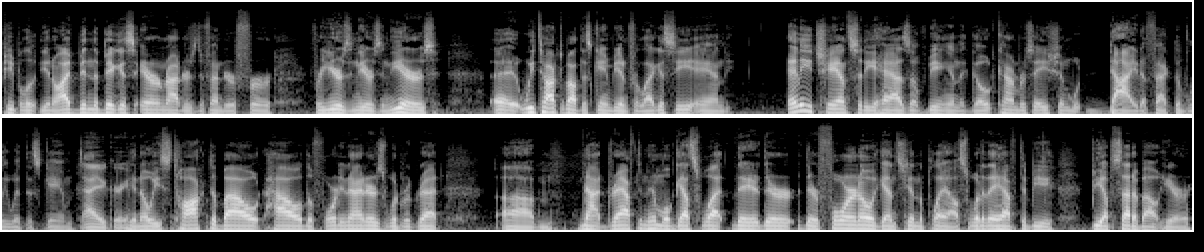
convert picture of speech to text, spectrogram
people. You know, I've been the biggest Aaron Rodgers defender for for years and years and years. Uh, we talked about this game being for legacy, and any chance that he has of being in the goat conversation died effectively with this game. I agree. You know, he's talked about how the 49ers would regret um, not drafting him. Well, guess what? They're they're they're four and zero against you in the playoffs. What do they have to be be upset about here?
